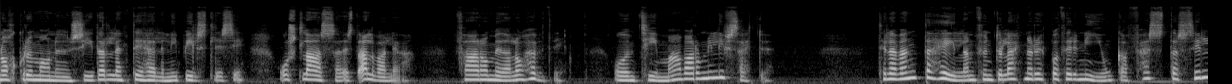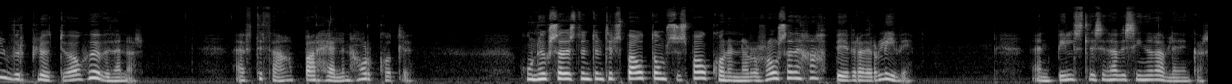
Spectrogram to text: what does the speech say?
Nokkru mánuðum síðar lendi Helen í bílslisi og slasaðist alvarlega, þar á meðal á höfði og um tíma var hún í lífsættu. Til að venda heilan fundu læknar upp á þeirri nýjung að festa silfurplötu á höfuð hennar. Eftir það bar Helen hárkollu. Hún hugsaði stundum til spádóms spákonunnar og rósaði happi yfir að vera á lífi. En bílslýsið hafi sínir afleiðingar.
